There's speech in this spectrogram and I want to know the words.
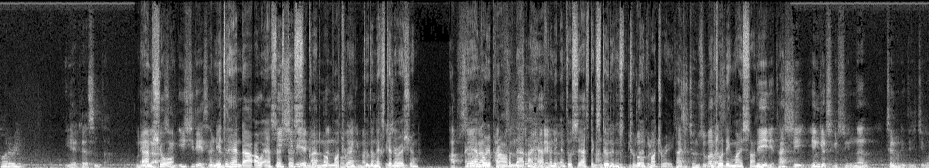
pottery? 예, 그렇습니다. I'm 우리가 sure 지금 이 시대에 We need to 살면서 hand down our ancestors' 시대에 secret of 맞는 pottery to the next 도자기만 generation. 앞서간 I am very proud of 앞선 that I have many 선조들에게 enthusiastic 만드는 students 그 to learn 비법을 pottery, 다시 전수받아서 including my son. 내일에 다시 연결시킬 수 있는 젊은이들이 지금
